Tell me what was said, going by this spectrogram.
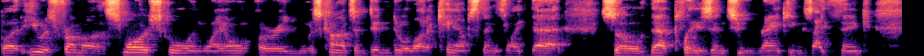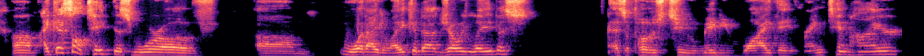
but he was from a smaller school in Wyoming or in Wisconsin, didn't do a lot of camps, things like that. So that plays into rankings, I think. Um, I guess I'll take this more of um, what I like about Joey Labas as opposed to maybe why they ranked him higher.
